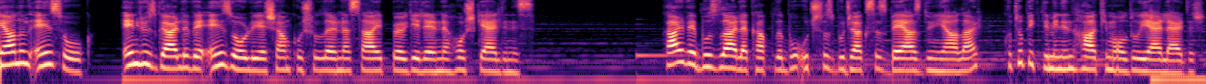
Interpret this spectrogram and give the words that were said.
Dünyanın en soğuk, en rüzgarlı ve en zorlu yaşam koşullarına sahip bölgelerine hoş geldiniz. Kar ve buzlarla kaplı bu uçsuz bucaksız beyaz dünyalar, kutup ikliminin hakim olduğu yerlerdir.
